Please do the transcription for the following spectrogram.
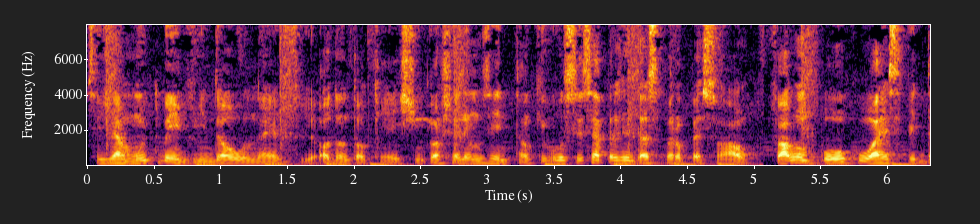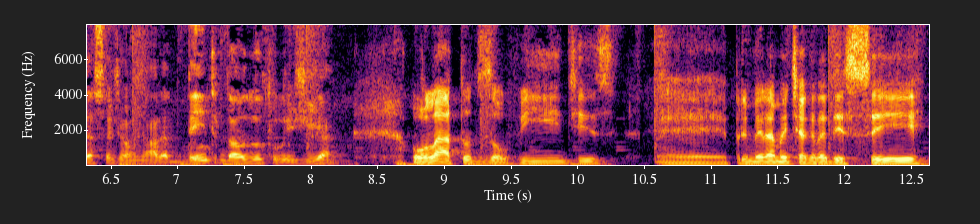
Seja muito bem-vindo ao UNEF Odontocast. Gostaríamos então que você se apresentasse para o pessoal. Fala um pouco a respeito da sua jornada dentro da odontologia. Olá a todos os ouvintes. É, primeiramente agradecer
